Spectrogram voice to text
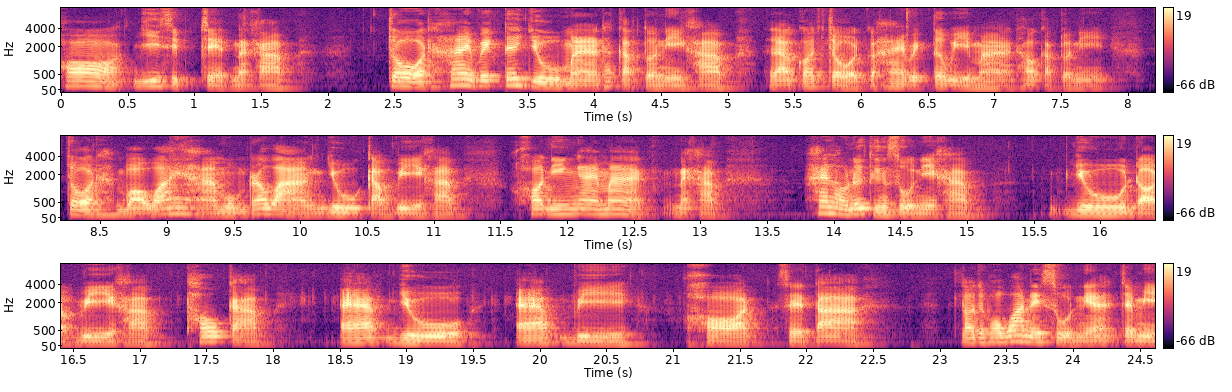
ข้อ 27 นะครับ โจทย์ให้เวกเตอร์ u มาเท่ากับตัวนี้ครับ แล้วก็โจทย์ก็ให้เวกเตอร์ v มาเท่ากับตัวนี้ โจทย์บอกว่าให้หามุมระหว่าง u กับ v ครับ ข้อนี้ง่ายมากนะครับ ให้เรานึกถึงสูตรนี้ครับ u v ครับ เท่ากับ f u f v cos เซตาเราจะพบว่าในสูตรนี้จะมี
